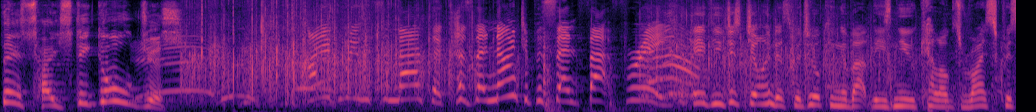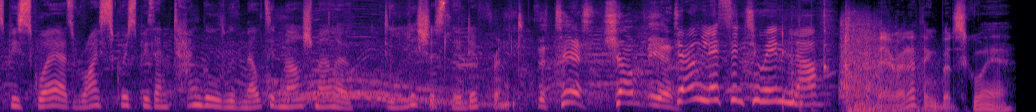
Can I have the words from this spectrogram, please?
they're tasty gorgeous. I agree with Samantha, because they're 90% fat-free. If you just joined us, we're talking about these new Kellogg's Rice Krispie Squares. Rice Krispies entangled with melted marshmallow. Deliciously different. The taste champion. Don't listen to him, love. They're anything but square.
